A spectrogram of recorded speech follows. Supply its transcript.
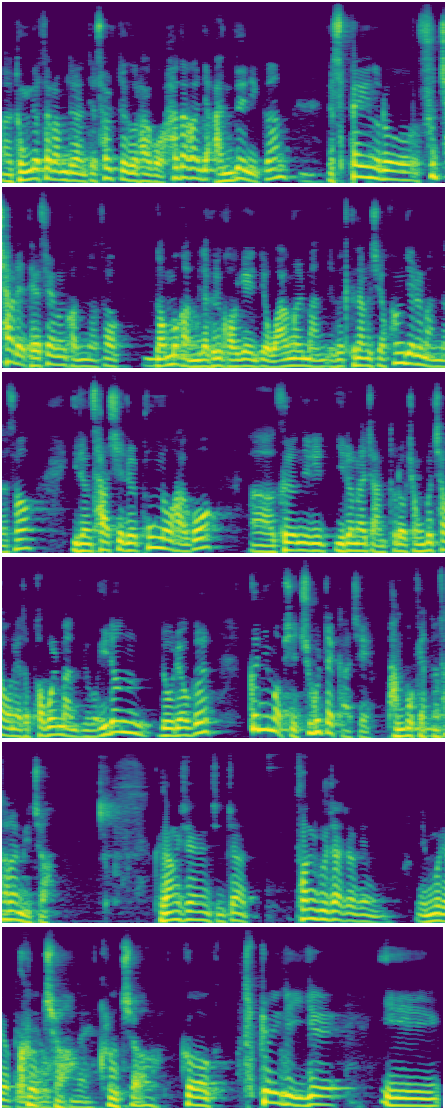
어, 동네 사람들한테 설득을 하고 하다가 이제 안 되니까 스페인으로 수차례 대서양을 건너서 넘어갑니다. 그리고 거기에 이제 왕을 만, 그- 그 당시에 황제를 만나서 이런 사실을 폭로하고 어, 그런 일이 일어나지 않도록 정부 차원에서 법을 만들고 이런 노력을 끊임없이 죽을 때까지 반복했던 사람이죠. 그 당시에는 진짜 선구자적인 인물이었겠네요. 그렇죠. 네. 그렇죠. 그 특별히 이제 이게 이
